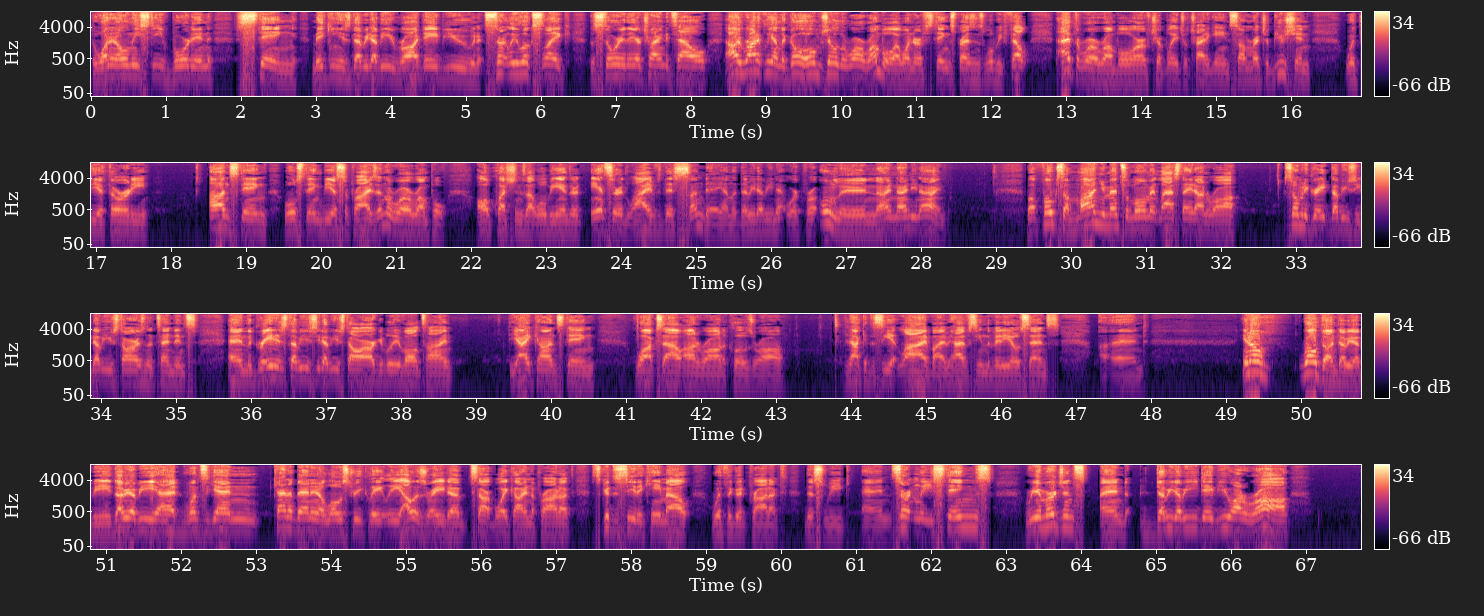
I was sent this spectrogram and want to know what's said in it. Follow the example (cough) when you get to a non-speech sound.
The one and only Steve Borden Sting making his WWE Raw debut, and it certainly looks like the story they are trying to tell. Ironically, on the Go Home show, the Royal Rumble, I wonder if Sting's presence will be felt at the Royal Rumble, or if Triple H will try to gain some retribution with the authority on Sting. Will Sting be a surprise in the Royal Rumble? All questions that will be answered, answered live this Sunday on the WWE Network for only $9.99. But folks, a monumental moment last night on Raw. So many great WCW stars in attendance, and the greatest WCW star, arguably of all time, the icon Sting, walks out on Raw to close Raw. Did not get to see it live. I have seen the video since, uh, and you know, well done WWE. WWE had once again kind of been in a low streak lately. I was ready to start boycotting the product. It's good to see they came out with a good product this week. And certainly Sting's reemergence and WWE debut on Raw.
